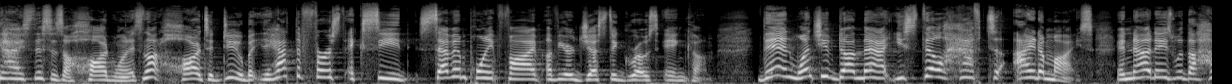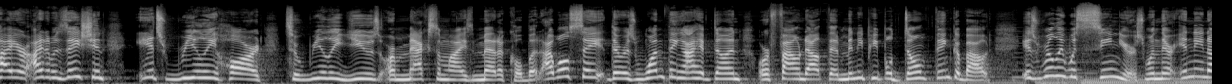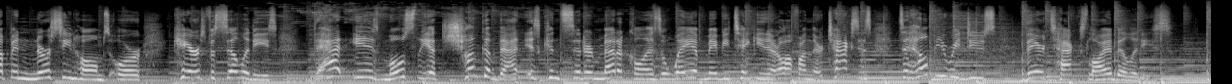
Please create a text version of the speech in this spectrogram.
Guys, this is a hard one. It's not hard to do, but you have to first exceed 7.5 of your adjusted gross income. Then, once you've done that, you still have to itemize. And nowadays, with the higher itemization, it's really hard to really use or maximize medical. But I will say there is one thing I have done or found out that many people don't think about is really with seniors when they're ending up in nursing homes or care facilities. That is mostly a chunk of that is considered medical as a way of maybe taking it off on their taxes to help you reduce their tax liabilities.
